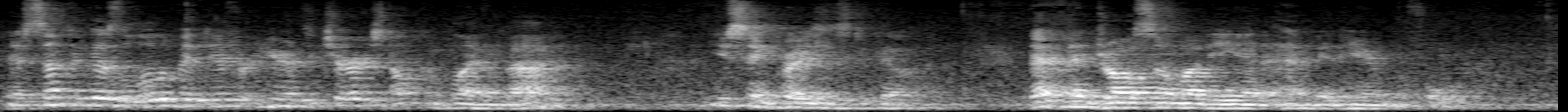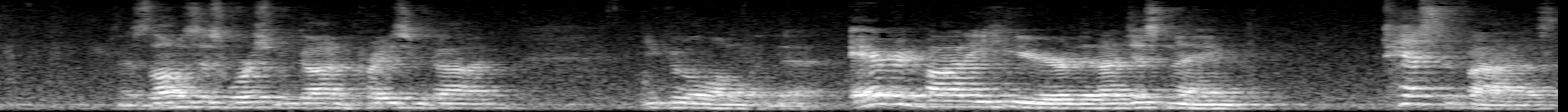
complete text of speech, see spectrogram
And if something goes a little bit different here at the church, don't complain about it. You sing praises to God. That may draw somebody in that hadn't been here before. And as long as it's worshiping God and praising God, you go along with that. Everybody here that I just named testifies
